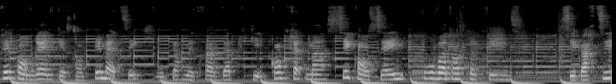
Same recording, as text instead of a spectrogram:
répondrai à une question thématique qui vous permettra d'appliquer concrètement ces conseils pour votre entreprise. C'est parti!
